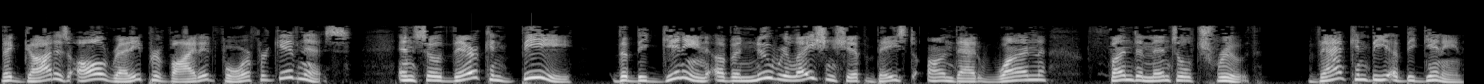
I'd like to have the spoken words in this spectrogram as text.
that God has already provided for forgiveness. And so there can be the beginning of a new relationship based on that one fundamental truth. That can be a beginning.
